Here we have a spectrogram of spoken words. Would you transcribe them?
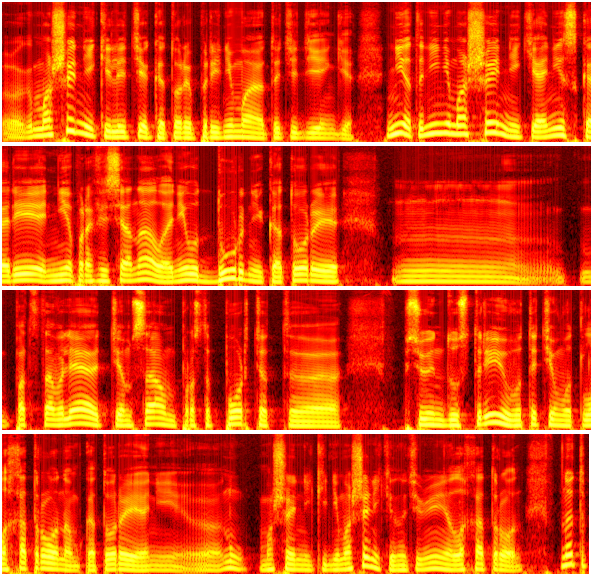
э, мошенники ли те, которые принимают эти деньги? Нет, они не мошенники, они скорее не профессионалы, они вот дурни, которые м- подставляют, тем самым просто портят э, всю индустрию вот этим вот лохотроном, которые они, э, ну, мошенники, не мошенники, но тем не менее лохотрон. Но это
